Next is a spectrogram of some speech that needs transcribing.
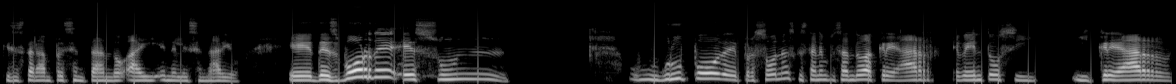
que se estarán presentando ahí en el escenario. Eh, Desborde es un, grupo de personas que están empezando a crear eventos y crear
